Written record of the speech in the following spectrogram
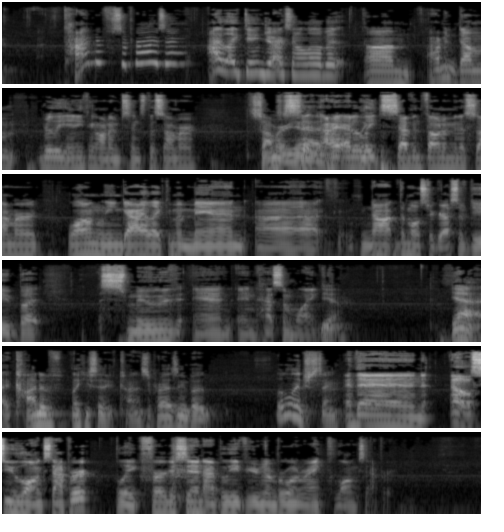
kind of surprising. I like Dane Jackson a little bit. Um, I haven't done really anything on him since the summer. Summer, yeah. I had a late seventh on him in the summer. Long, lean guy. I like him a man. Uh, not the most aggressive dude, but smooth and and has some length. Yeah. Yeah, kind of, like you said, kind of surprising, but a little interesting. And then LSU long snapper Blake Ferguson. I believe your number one ranked long snapper.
